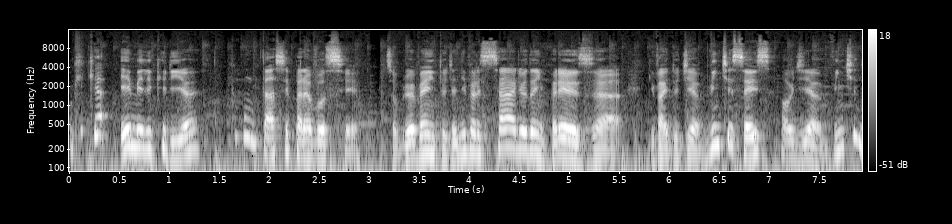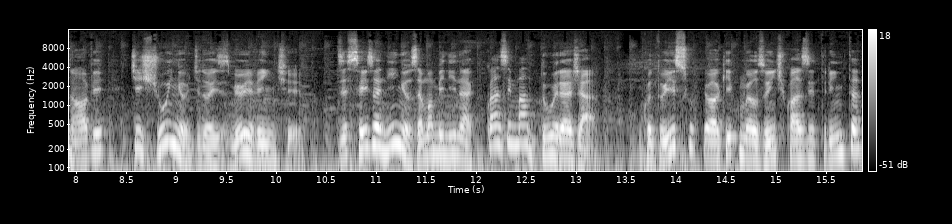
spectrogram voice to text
O que, a Emily queria que contasse para você sobre o evento de aniversário da empresa, que vai do dia 26 ao dia 29 de junho de 2020. 16 aninhos, é uma menina quase madura já. Enquanto isso, eu aqui com meus 20, quase 30,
